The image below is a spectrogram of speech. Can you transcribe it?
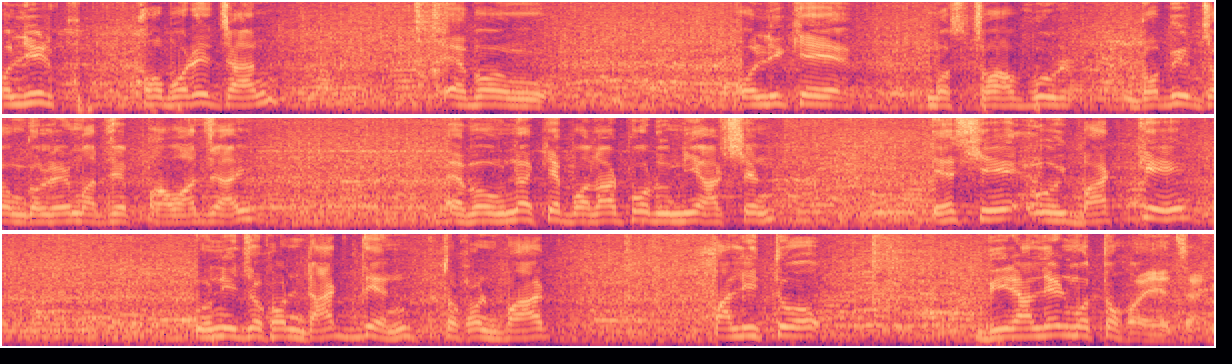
অলির খবরে যান এবং অলিকে মোস্তফাপুর গভীর জঙ্গলের মাঝে পাওয়া যায় এবং উনাকে বলার পর উনি আসেন। এসে ওই বাঘকে উনি যখন ডাক দেন, তখন বাঘ পালিত বিড়ালের মতো হয়ে যায়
